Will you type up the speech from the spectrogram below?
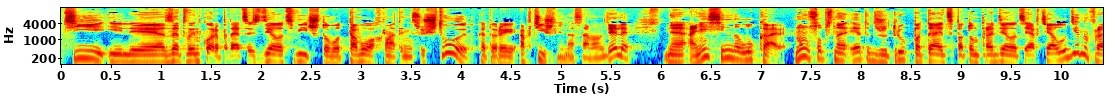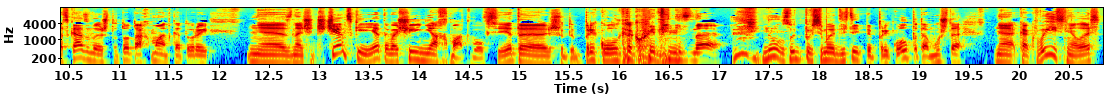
Апти или Z-военкоры пытаются сделать вид, что вот того Ахмата не существует, который аптишный на самом деле, э, они сильно лукавят. Ну, собственно, этот же трюк пытается потом проделать и Апти Алудинов, рассказывая рассказывая, что тот Ахмат, который, э, значит, чеченский, это вообще и не Ахмат вовсе. Это что-то прикол какой-то, не знаю. Ну, судя по всему, это действительно прикол, потому что, э, как выяснилось,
